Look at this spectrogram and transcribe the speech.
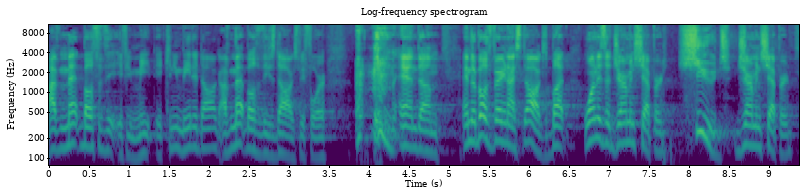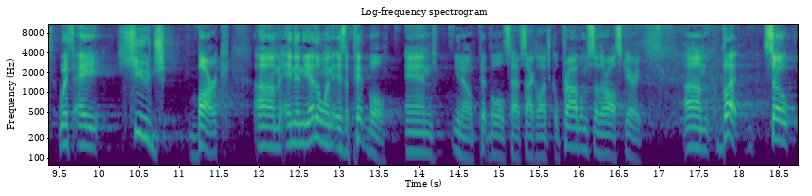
I've met both of the, if you meet, can you meet a dog? I've met both of these dogs before. and, um, and they're both very nice dogs, but one is a German Shepherd, huge German Shepherd, with a huge bark. Um, and then the other one is a pit bull. And, you know, pit bulls have psychological problems, so they're all scary. Um, but, so,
